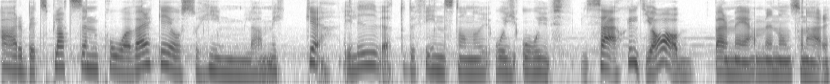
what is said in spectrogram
arbetsplatsen påverkar oss så himla mycket i livet. Och det finns någon, och, och, och särskilt jag bär med mig någon sån här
